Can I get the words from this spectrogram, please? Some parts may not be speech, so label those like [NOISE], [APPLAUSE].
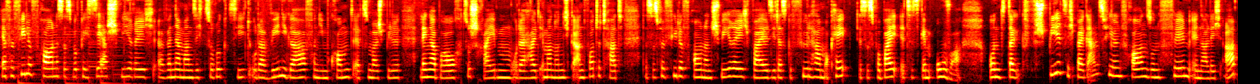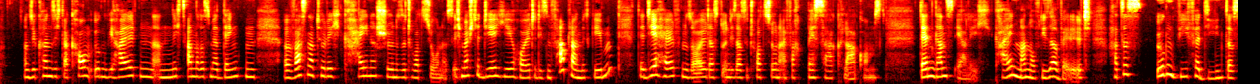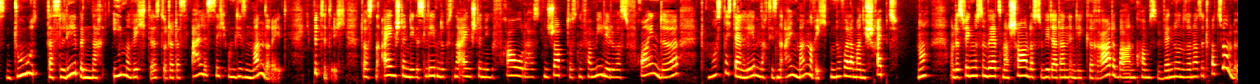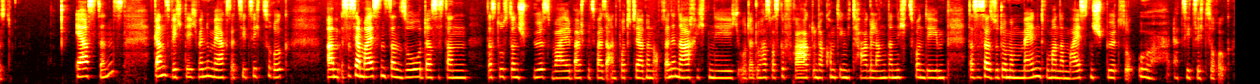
Ja, für viele Frauen ist es wirklich sehr schwierig, äh, wenn der Mann sich zurückzieht oder weniger von ihm kommt, er zum Beispiel länger braucht zu schreiben oder halt immer noch nicht geantwortet hat. Das ist für viele Frauen dann schwierig, weil sie das Gefühl haben, okay, es ist vorbei, es ist Game Over. Und da spielt sich bei ganz vielen Frauen so ein Film innerlich ab. Und sie können sich da kaum irgendwie halten, an nichts anderes mehr denken, was natürlich keine schöne Situation ist. Ich möchte dir hier heute diesen Fahrplan mitgeben, der dir helfen soll, dass du in dieser Situation einfach besser klarkommst. Denn ganz ehrlich, kein Mann auf dieser Welt hat es irgendwie verdient, dass du das Leben nach ihm richtest oder dass alles sich um diesen Mann dreht. Ich bitte dich, du hast ein eigenständiges Leben, du bist eine eigenständige Frau, du hast einen Job, du hast eine Familie, du hast Freunde. Du musst nicht dein Leben nach diesem einen Mann richten, nur weil er mal nicht schreibt. Ne? Und deswegen müssen wir jetzt mal schauen, dass du wieder dann in die gerade Bahn kommst, wenn du in so einer Situation bist. Erstens, ganz wichtig, wenn du merkst, er zieht sich zurück, ähm, es ist ja meistens dann so, dass es dann dass du es dann spürst, weil beispielsweise antwortet er dann auf deine Nachricht nicht oder du hast was gefragt und da kommt irgendwie tagelang dann nichts von dem. Das ist also der Moment, wo man dann meistens spürt, so, oh, er zieht sich zurück.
